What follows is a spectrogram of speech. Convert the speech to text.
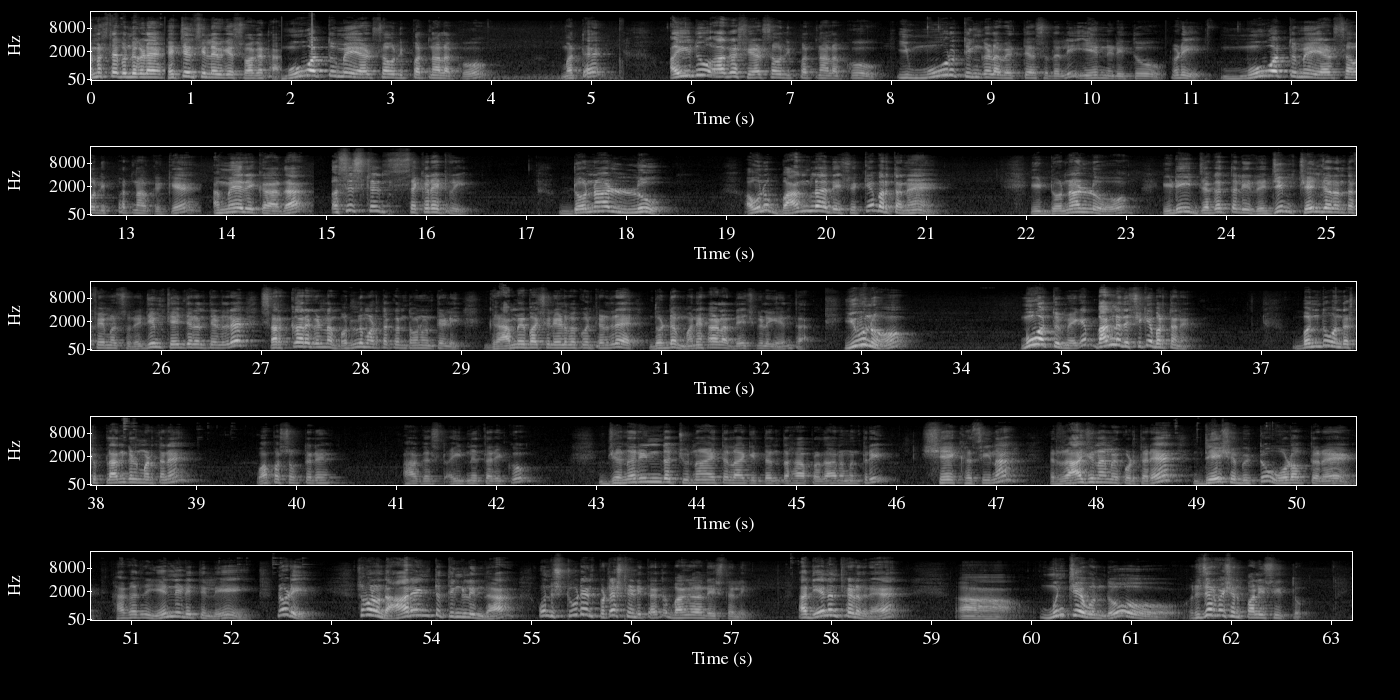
ನಮಸ್ತೆ ಬಂಧುಗಳೇ N C ಲೈವ್ಗೆ ಸ್ವಾಗತ. ಮೂವತ್ತು ಮೇ ಎರಡು ಸಾವಿರದ ಇಪ್ಪತ್ನಾಲ್ಕು ಮತ್ತು ಐದು ಆಗಸ್ಟ್ ಎರಡು ಸಾವಿರದ ಇಪ್ಪತ್ನಾಲ್ಕು ಈ ಮೂರು ತಿಂಗಳ ವ್ಯತ್ಯಾಸದಲ್ಲಿ ಏನು ನಡೀತು? ನೋಡಿ, ಮೂವತ್ತು ಮೇ ಎರಡು ಸಾವಿರದ ಇಪ್ಪತ್ನಾಲ್ಕಕ್ಕೆ ಅಮೇರಿಕಾದ ಅಸಿಸ್ಟೆಂಟ್ ಸೆಕ್ರೆಟರಿ ಡೊನಾಲ್ಡ್ ಲೂ, ಅವನು ಬಾಂಗ್ಲಾದೇಶಕ್ಕೆ ಬರ್ತಾನೆ. ಈ ಡೊನಾಲ್ಡು ಇಡೀ ಜಗತ್ತಲ್ಲಿ ರೆಜಿಮ್ ಚೇಂಜರ್ ಅಂತ ಫೇಮಸ್ಸು ರೆಜಿಮ್ ಚೇಂಜರ್ ಅಂತ ಹೇಳಿದ್ರೆ ಸರ್ಕಾರಗಳನ್ನ ಬದಲು ಮಾಡ್ತಕ್ಕಂಥವನು ಅಂತೇಳಿ ಗ್ರಾಮ್ಯ ಭಾಷೆಯಲ್ಲಿ ಹೇಳಬೇಕು ಅಂತ ಹೇಳಿದ್ರೆ ದೊಡ್ಡ ಮನೆಹಾಳ ದೇಶಗಳಿಗೆ ಅಂತ. ಇವನು ಮೂವತ್ತು ಮೇಗೆ ಬಾಂಗ್ಲಾದೇಶಕ್ಕೆ ಬರ್ತಾನೆ. ಬಂದು ಒಂದಷ್ಟು ಪ್ಲ್ಯಾನ್ಗಳು ಮಾಡ್ತಾನೆ. ವಾಪಸ್ ಹೋಗ್ತಾನೆ. ಆಗಸ್ಟ್ ಐದನೇ ತಾರೀಕು. ಜನರಿಂದ ಚುನಾಯಿತಲಾಗಿದ್ದಂತಹ ಪ್ರಧಾನಮಂತ್ರಿ ಶೇಖ್ ಹಸೀನಾ ರಾಜೀನಾಮೆ ಕೊಡ್ತಾರೆ. ದೇಶ ಬಿಟ್ಟು ಓಡೋಗ್ತಾರೆ. ಹಾಗಾದರೆ ಏನು ನಡೀತಿಲ್ಲಿ? ನೋಡಿ ಸುಮಾರು ಒಂದು ಆರೆಂಟು ತಿಂಗಳಿಂದ ಒಂದು ಸ್ಟೂಡೆಂಟ್ ಪ್ರೊಟೆಸ್ಟ್ ನಡೀತಾ ಇತ್ತು ಬಾಂಗ್ಲಾದೇಶದಲ್ಲಿ. ಅದೇನಂತ ಹೇಳಿದ್ರೆ ಮುಂಚೆ ಒಂದು ರಿಸರ್ವೇಷನ್ ಪಾಲಿಸಿ ಇತ್ತು.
